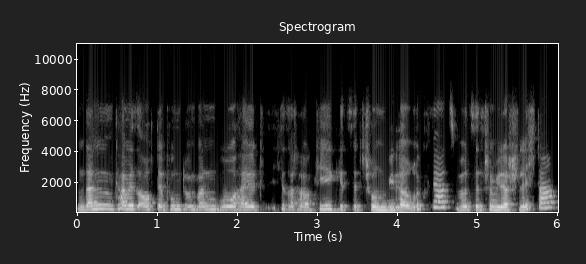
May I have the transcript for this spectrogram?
Und dann kam jetzt auch der Punkt irgendwann, wo halt ich gesagt habe, okay, geht es jetzt schon wieder rückwärts? Wird es jetzt schon wieder schlechter?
